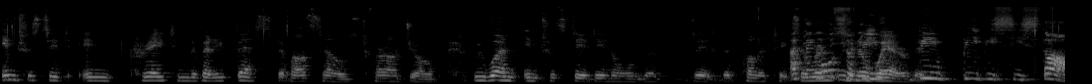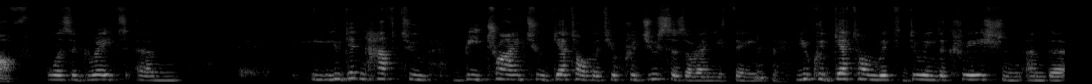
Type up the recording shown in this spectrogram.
interested in creating the very best of ourselves for our job. We weren't interested in all the, the, the politics I think weren't also even being, aware of it. being BBC staff was a great. Um, you didn't have to be trying to get on with your producers or anything. You could get on with doing the creation and the,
